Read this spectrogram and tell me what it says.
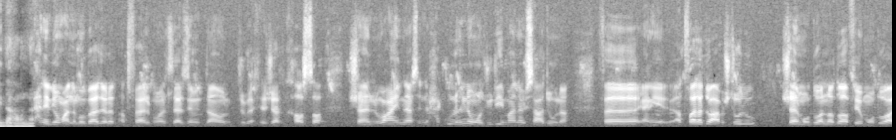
داون. نحن اليوم عندنا مبادرة أطفال متلازمة داون ذوي الاحتياجات الخاصة عشان نوعي الناس إنه حيكونوا هن موجودين معنا يساعدونا. فيعني الأطفال هدول عم يشتغلوا عشان موضوع النظافة وموضوع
